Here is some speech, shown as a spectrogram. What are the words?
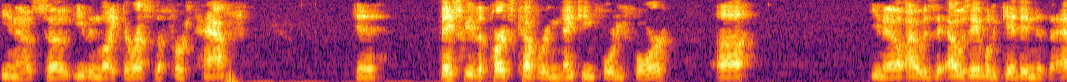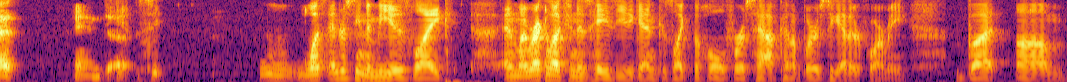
you know, so even like the rest of the first half, eh, basically the parts covering 1944, uh, you know, I was I was able to get into that, and uh, see, what's interesting to me is like, and my recollection is hazy again because like the whole first half kind of blurs together for me, but um,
